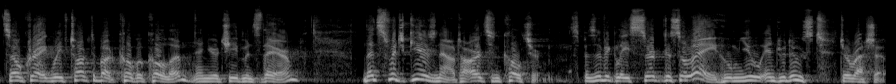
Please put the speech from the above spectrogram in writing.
So, Craig, we've talked about Coca Cola and your achievements there. Let's switch gears now to arts and culture, specifically Cirque du Soleil, whom you introduced to Russia.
